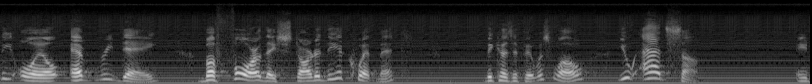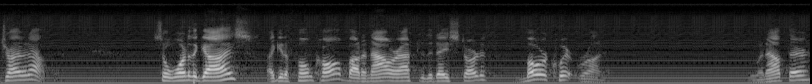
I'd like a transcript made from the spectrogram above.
the oil every day before they started the equipment because if it was low, you add some and you drive it out. So one of the guys, I get a phone call about an hour after the day started, mower quit running. We went out there,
